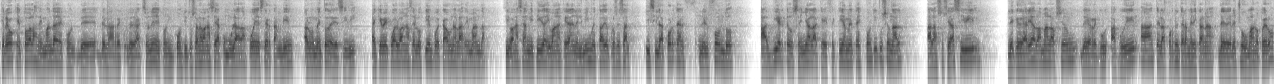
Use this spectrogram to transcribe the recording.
creo que todas las demandas de, con- de- de las de acciones con- inconstitucionales van a ser acumuladas, puede ser también al momento de decidir. Hay que ver cuáles van a ser los tiempos de cada una de las demandas, si van a ser admitidas y van a quedar en el mismo estadio procesal. Y si la Corte en el fondo advierte o señala que efectivamente es constitucional, a la sociedad civil le quedaría la opción de acudir ante la Corte Interamericana de Derechos Humanos, pero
